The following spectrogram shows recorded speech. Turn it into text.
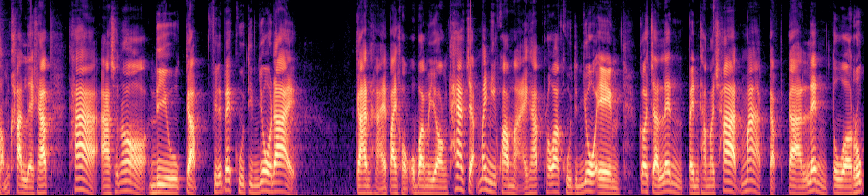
สำคัญเลยครับ ถ้าอาร์เซนอลดีลกับฟิลิปเป้คูตินโยได้ การหายไปของโอบามายองแทบจะไม่มีความหมายครับ เพราะว่าคูตินโยเองก็จะเล่นเป็นธรรมชาติมากกับการเล่นตัวรุก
